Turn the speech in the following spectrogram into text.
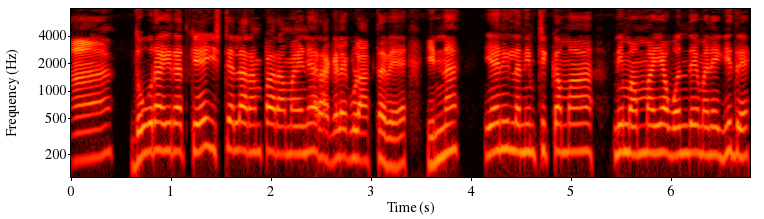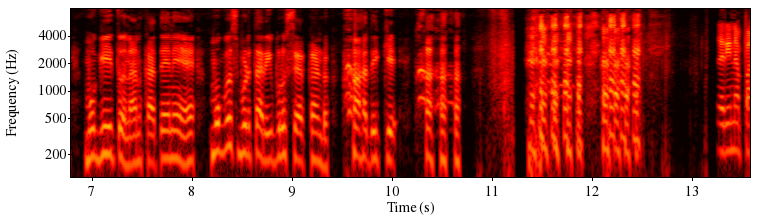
ಆ ದೂರ ಇರೋದಕ್ಕೆ ಇಷ್ಟೆಲ್ಲ ರಂಪ ರಾಮಾಯಣ ರಗಳೆಗಳಾಗ್ತವೆ ಇನ್ನ ಏನಿಲ್ಲ ನಿಮ್ಮ ಚಿಕ್ಕಮ್ಮ ನಿಮ್ಮ ಅಮ್ಮಯ್ಯ ಒಂದೇ ಮನೆಗಿದ್ರೆ ಮುಗೀತು. ನನ್ನ ಕತೆನೇ ಮುಗಿಸ್ಬಿಡ್ತಾರೆ ಇಬ್ರು ಸೇರ್ಕೊಂಡು. ಅದಕ್ಕೆ. ಸರಿನಪ್ಪ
